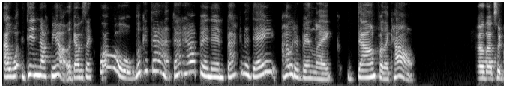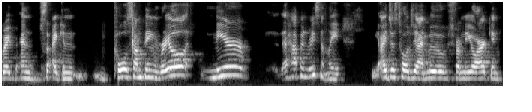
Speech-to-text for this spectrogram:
I, didn't knock me out. Like i was like whoa look at that that happened. And back in the day i would have been like down for the count. Oh that's a great and i can pull something real near happened recently. I just told you I moved from New York and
